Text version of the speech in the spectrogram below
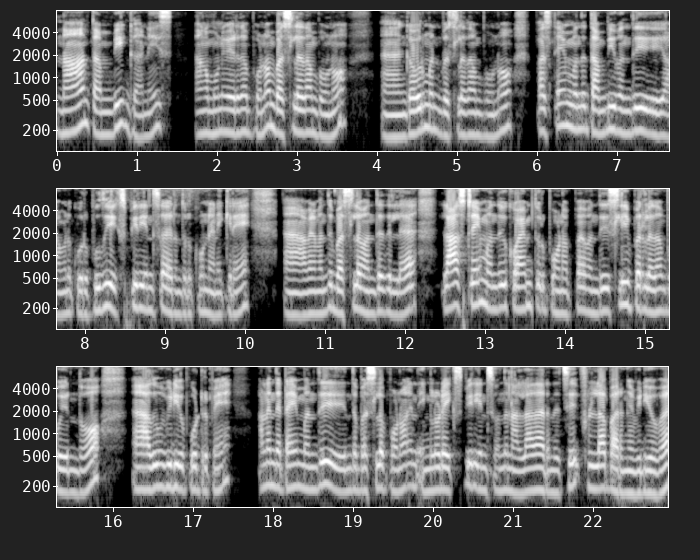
நான் தம்பி கணேஷ் நாங்கள் மூணு பேர் தான் போனோம். பஸ்ஸில் தான் போனோம். கவர்மெண்ட் பஸ்ஸில் தான் போனோம். ஃபஸ்ட் டைம் வந்து தம்பி வந்து அவனுக்கு ஒரு புது எக்ஸ்பீரியன்ஸாக இருந்திருக்கும்னு நினைக்கிறேன். அவன் வந்து பஸ்ஸில் வந்ததில்லை. லாஸ்ட் டைம் வந்து கோயம்புத்தூர் போனப்போ வந்து ஸ்லீப்பரில் தான் போயிருந்தோம். அதுவும் வீடியோ போட்டிருப்பேன். ஆனால் இந்த டைம் வந்து இந்த பஸ்ஸில் போனோம். இந்த- எங்களோட எக்ஸ்பீரியன்ஸ் வந்து நல்லா தான் இருந்துச்சு ஃபுல்லாக பாருங்கள் வீடியோவை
